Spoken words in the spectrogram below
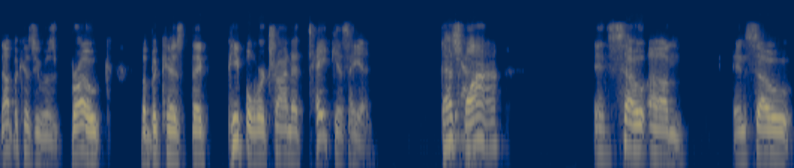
not because he was broke, but because the people were trying to take his head. That's yeah. why. And so, um, and so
